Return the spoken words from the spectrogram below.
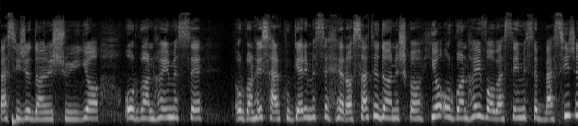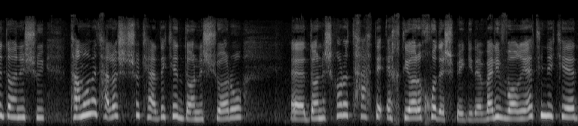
بسیج دانشجویی یا ارگان مثل ارگان های سرکوبگری مثل حراست دانشگاه یا ارگان های وابسته مثل بسیج دانشجویی تمام تلاشش رو کرده که دانشجوها رو دانشگاه رو تحت اختیار خودش بگیره ولی واقعیت اینه که.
